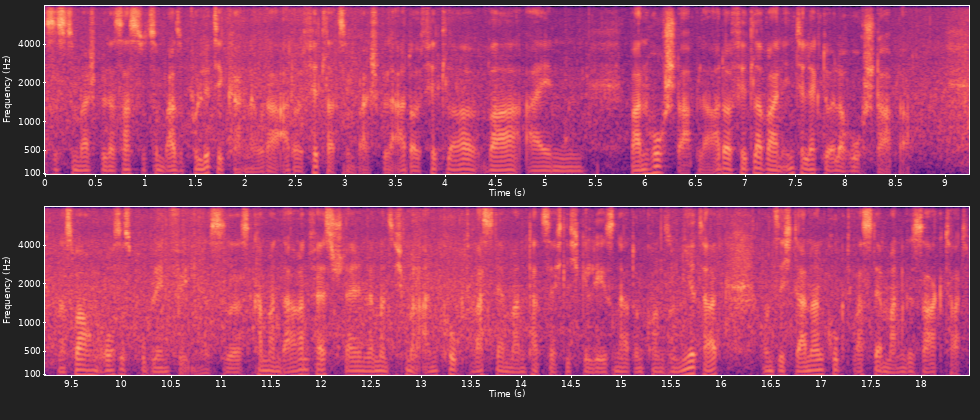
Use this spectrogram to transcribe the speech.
Das ist zum Beispiel, das hast du zum also Politikern ne? oder Adolf Hitler zum Beispiel. Adolf Hitler war ein, war ein Hochstapler. Adolf Hitler war ein intellektueller Hochstapler. Das war auch ein großes Problem für ihn. Das, das, kann man daran feststellen, wenn man sich mal anguckt, was der Mann tatsächlich gelesen hat und konsumiert hat und sich dann anguckt, was der Mann gesagt hat.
